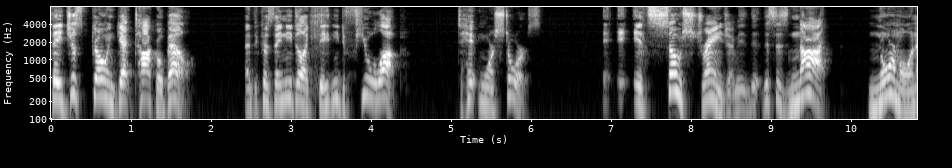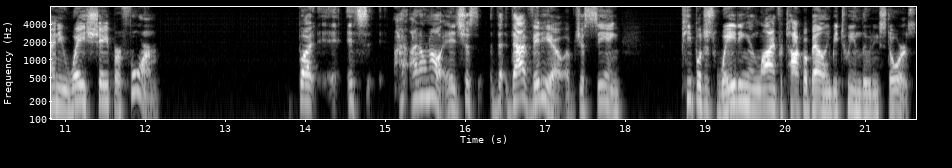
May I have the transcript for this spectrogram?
they just go and get taco bell and because they need to like they need to fuel up to hit more stores it, it- it's so strange i mean th- this is not normal in any way shape or form but it- it's i, I don't know it's just th- that video of just seeing people just waiting in line for Taco Bell in between looting stores.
